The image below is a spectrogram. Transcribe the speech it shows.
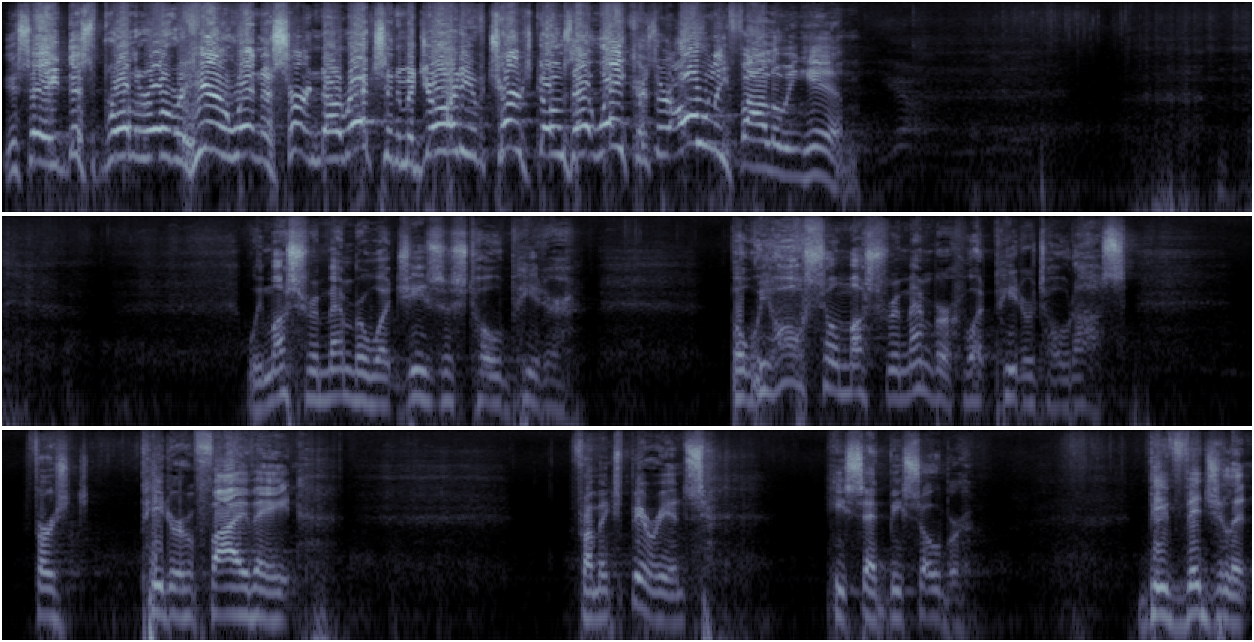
You say, this brother over here went in a certain direction. The majority of church goes that way because they're only following him. We must remember what Jesus told Peter. But we also must remember what Peter told us. First Peter 5 8. From experience, he said, Be sober, be vigilant,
